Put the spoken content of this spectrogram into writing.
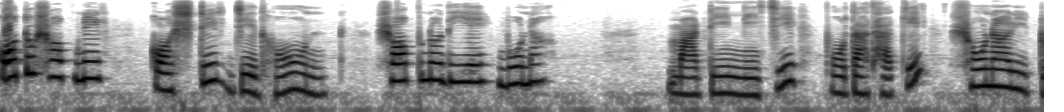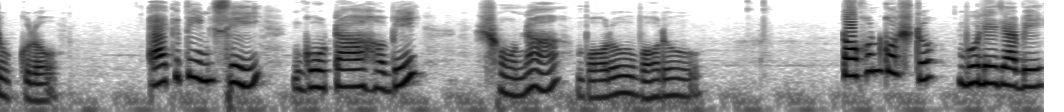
কত স্বপ্নের কষ্টের যে ধন, স্বপ্ন দিয়ে বোনা। মাটির নিচে পোঁতা থাকে সোনারি টুকরো। একদিন সেই গোটা হবে সোনা বড় বড়। তখন কষ্ট ভুলে যাবে,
